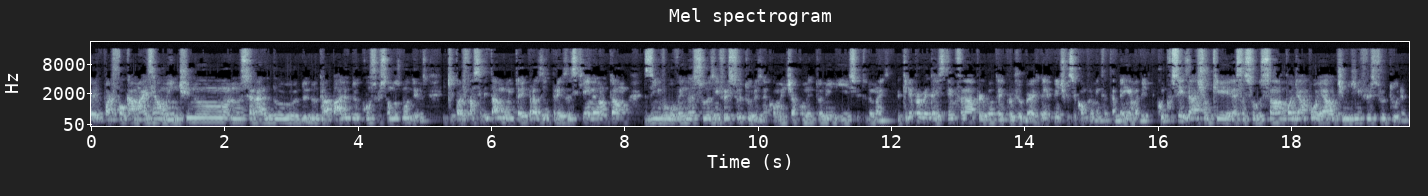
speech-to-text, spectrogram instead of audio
Ele pode focar mais realmente no, no cenário do, do, do trabalho de construção dos modelos, e que pode facilitar muito aí para as empresas que ainda não estão desenvolvendo as suas infraestruturas, né? Como a gente já comentou no início e tudo mais. Eu queria aproveitar esse tempo e fazer uma pergunta aí para o Gilberto, de repente você complementa também, Amadi. Como vocês acham que essa solução ela pode apoiar o time de infraestrutura?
